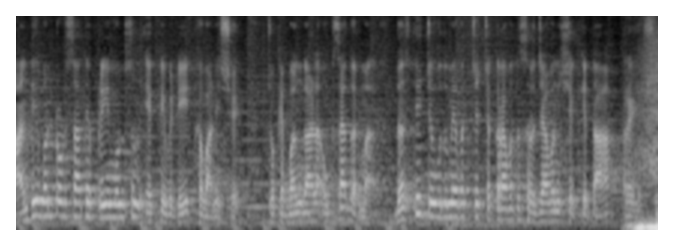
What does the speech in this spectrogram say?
આંધી વંટોળ સાથે પ્રી મોન્સૂન એક્ટિવિટી થવાની છે. જોકે બંગાળના ઉપસાગરમાં દસથી ચૌદ મે વચ્ચે ચક્રાવત સર્જાવાની શક્યતા રહેશે.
